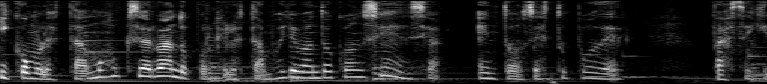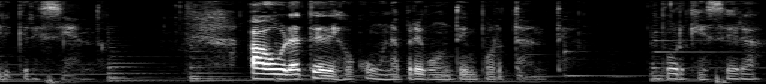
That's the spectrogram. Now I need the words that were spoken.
Y como lo estamos observando porque lo estamos llevando a conciencia, entonces tu poder va a seguir creciendo. Ahora te dejo con una pregunta importante. ¿Por qué será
